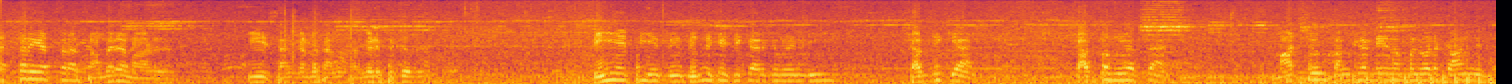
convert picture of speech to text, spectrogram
എത്രയെത്ര സമരമാണ് ഈ സംഘടന സംഘടിപ്പിച്ചത്? ഡി എ പി ഭിന്നശേഷിക്കാർക്ക് വേണ്ടി ശബ്ദിക്കാൻ ശബ്ദമുയർത്താൻ മറ്റൊരു സംഘടനയെ നമ്മളിവിടെ കാണുന്നില്ല.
